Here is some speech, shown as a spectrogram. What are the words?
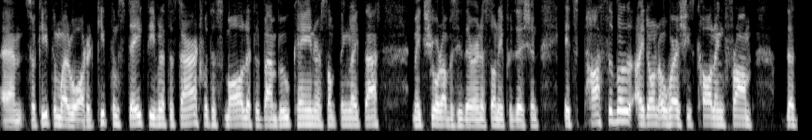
Um, so keep them well watered, keep them staked even at the start with a small little bamboo cane or something like that. Make sure obviously they're in a sunny position. It's possible. I don't know where she's calling from that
